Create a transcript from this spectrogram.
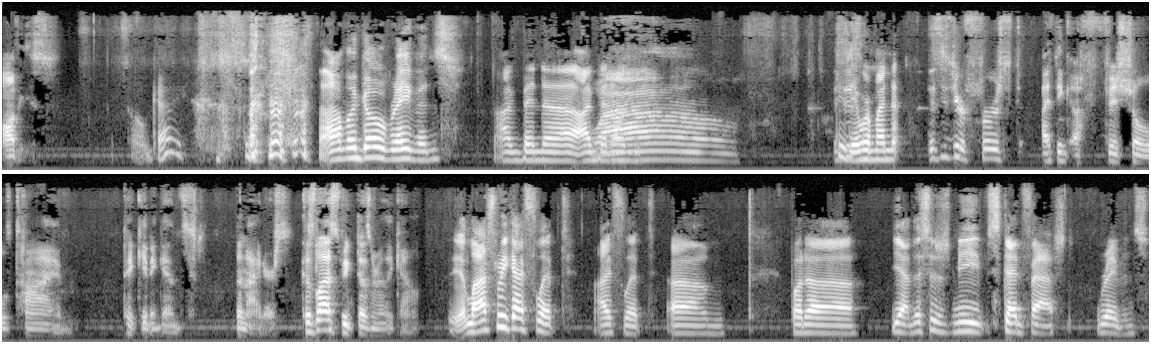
obvious. Okay. I'm gonna go Ravens. I've been uh I've been on wow. This they were my this is your first, I think, official time picking against the Niners. Because last week doesn't really count. yeah, last week I flipped. I flipped. Um but uh yeah, this is me steadfast Ravens.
